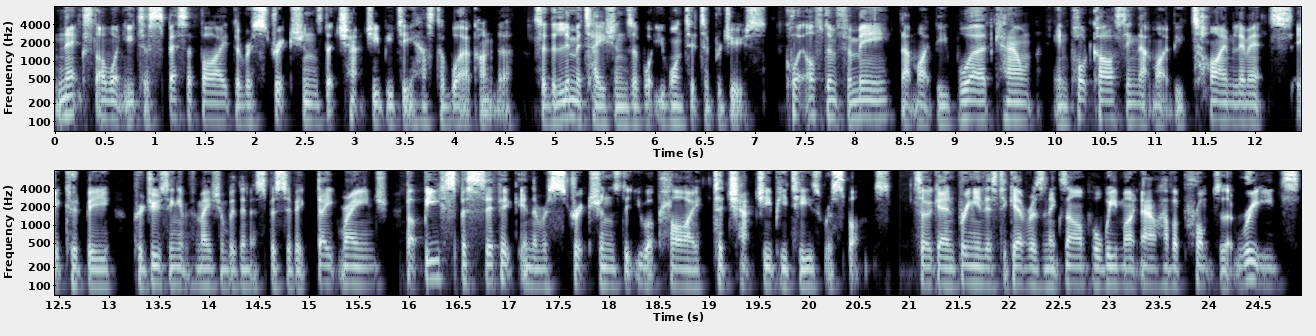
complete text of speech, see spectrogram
Next, I want you to specify the restrictions that ChatGPT has to work under. So the limitations of what you want it to produce. Quite often for me, that might be word count. In podcasting, that might be time limits. It could be producing information within a specific date range, but be specific in the restrictions that you apply to ChatGPT's response. So again, bringing this together as an example, we might now have a prompt that reads,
